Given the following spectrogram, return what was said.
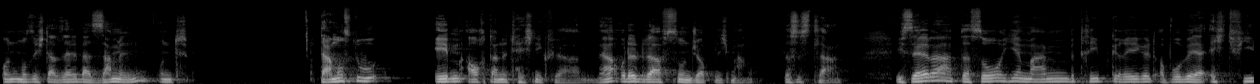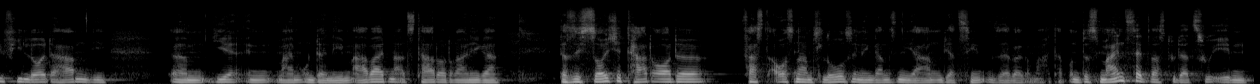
und muss sich da selber sammeln. Und da musst du eben auch da eine Technik für haben. Ja? Oder du darfst so einen Job nicht machen. Das ist klar. Ich selber habe das so hier in meinem Betrieb geregelt, obwohl wir ja echt viel, viel Leute haben, die ähm, hier in meinem Unternehmen arbeiten als Tatortreiniger, dass ich solche Tatorte fast ausnahmslos in den ganzen Jahren und Jahrzehnten selber gemacht habe. Und das Mindset, was du dazu eben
